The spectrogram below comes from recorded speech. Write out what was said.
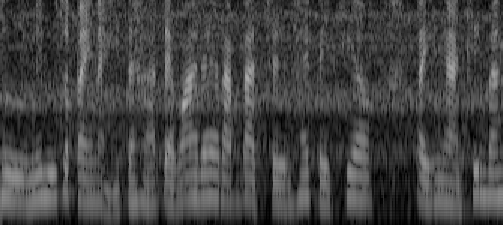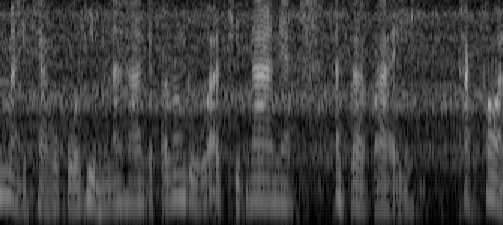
ออไม่รู้จะไปไหนนะคะ แต่ว่าได้รับบัตรเชิญให้ไปเที่ยวไปงานขึ้นบ้านใหม่แถวหัวหินนะคะเดี๋ยวก็ต้องดูว่าอาทิตย์หน้าเนี่ยอาจจะไปพักผ่อน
